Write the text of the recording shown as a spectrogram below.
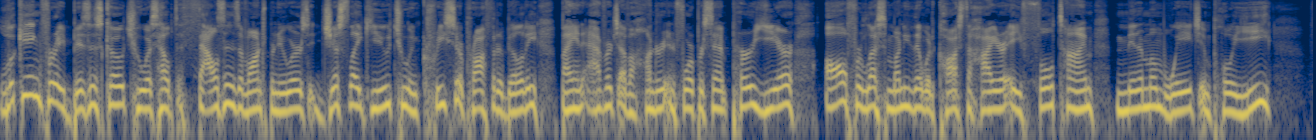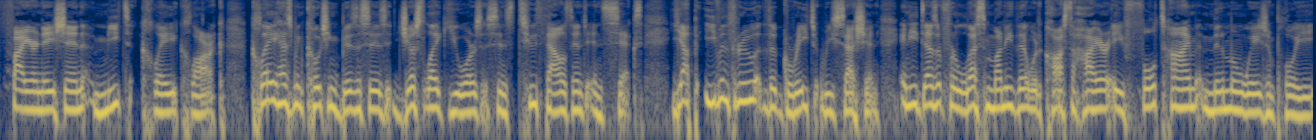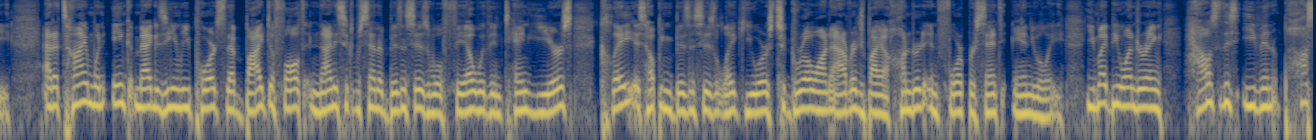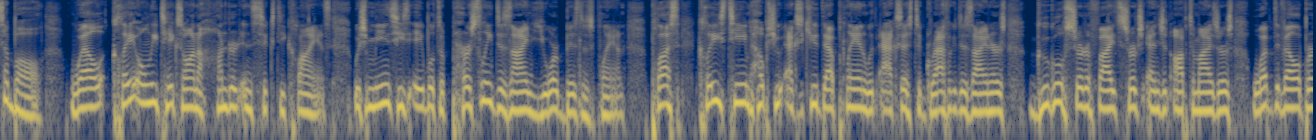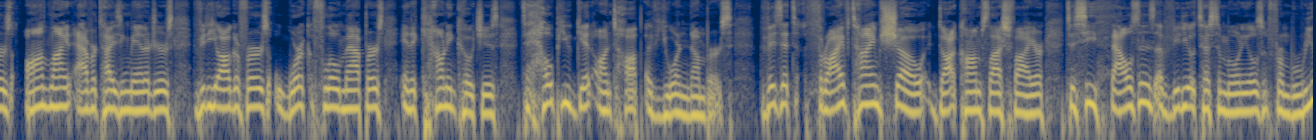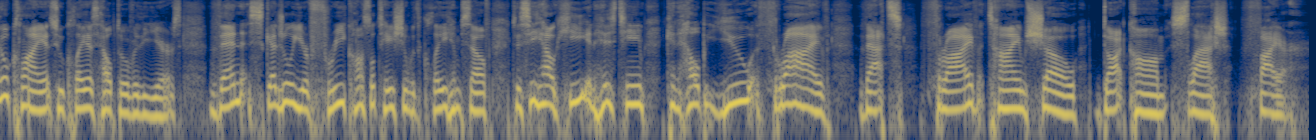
Looking for a business coach who has helped thousands of entrepreneurs just like you to increase their profitability by an average of 104% per year, all for less money than would cost to hire a full-time minimum wage employee? Fire Nation, meet Clay Clark. Clay has been coaching businesses just like yours since 2006. Yep, even through the Great Recession. And he does it for less money than it would cost to hire a full-time minimum wage employee. At a time when Inc. magazine reports that by default, 96% of businesses will fail within 10 years, Clay is helping businesses like yours to grow on average by 104% annually. You might be wondering, how's this even possible? Well, Clay only takes on 160 clients, which which means he's able to personally design your business plan. Plus, Clay's team helps you execute that plan with access to graphic designers, Google certified search engine optimizers, web developers, online advertising managers, videographers, workflow mappers, and accounting coaches to help you get on top of your numbers. Visit thrivetimeshow.com slash fire to see thousands of video testimonials from real clients who Clay has helped over the years. Then schedule your free consultation with Clay himself to see how he and his team can help you you thrive. That's thrivetimeshow.com slash fire.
